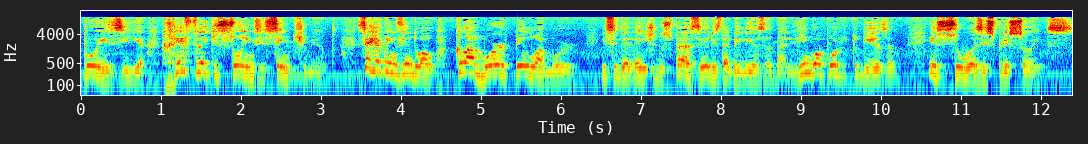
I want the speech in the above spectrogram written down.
poesia, reflexões e sentimento. Seja bem-vindo ao Clamor pelo Amor e se deleite dos prazeres da beleza da língua portuguesa e suas expressões.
